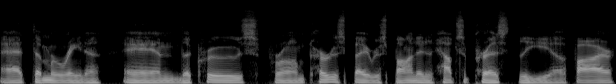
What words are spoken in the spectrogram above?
at the marina, and the crews from Curtis Bay responded and helped suppress the uh, fire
